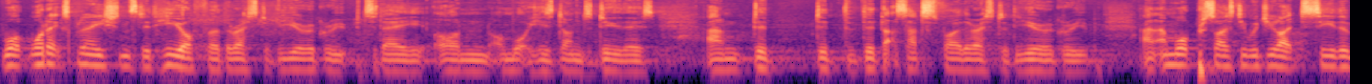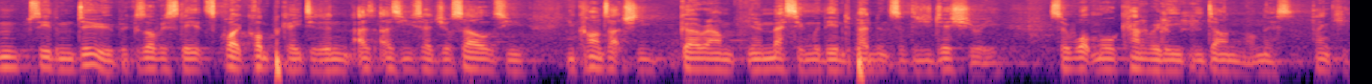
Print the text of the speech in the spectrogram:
What, what explanations did he offer the rest of the Eurogroup today on, on what he's done to do this? And did, did, did that satisfy the rest of the Eurogroup? And, and what precisely would you like to see them see them do? Because obviously it's quite complicated, and as, as you said yourselves, you, you can't actually go around you know, messing with the independence of the judiciary. So what more can really be done on this? Thank you.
